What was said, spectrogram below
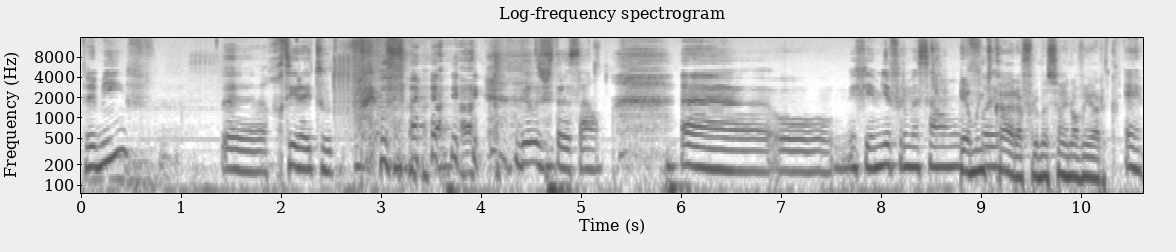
Para mim, Uh, retirei tudo de ilustração. Uh, ou, enfim, a minha formação. É muito cara a formação em Nova York. É,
